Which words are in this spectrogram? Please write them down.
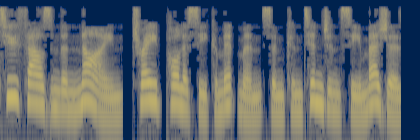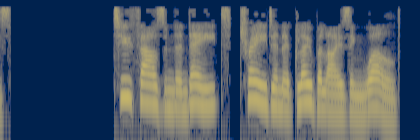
2009, Trade Policy Commitments and Contingency Measures. 2008, Trade in a Globalizing World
